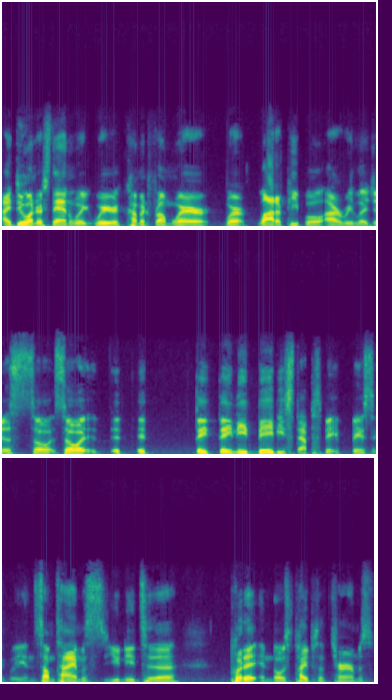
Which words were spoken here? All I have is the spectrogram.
I do understand where, where you're coming from. Where where a lot of people are religious, so so it it, it they they need baby steps basically, and sometimes you need to put it in those types of terms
